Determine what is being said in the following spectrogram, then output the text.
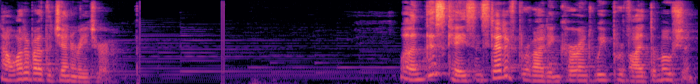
Now, what about the generator? Well, in this case, instead of providing current, we provide the motion.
